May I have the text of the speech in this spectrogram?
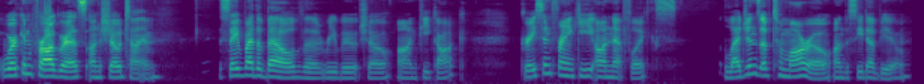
Work in Progress on Showtime. Saved by the Bell, the reboot show on Peacock. Grace and Frankie on Netflix. Legends of Tomorrow on the CW.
